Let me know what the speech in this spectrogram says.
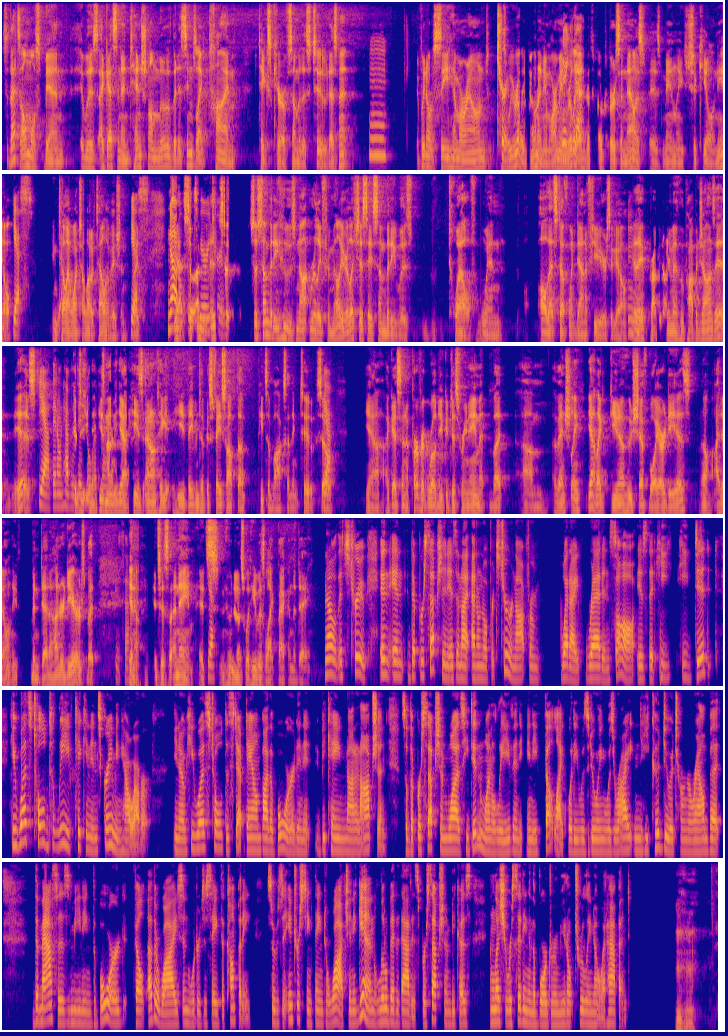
So that's almost been it was i guess an intentional move but it seems like time takes care of some of this too doesn't it? Mm. if we don't see him around because we really don't anymore. I mean no, really the spokesperson now is is mainly shaquille o'neal. Yes. You can tell i watch a lot of television yes no yeah, so, it's very true so, so somebody who's not really familiar let's just say somebody was 12 when all that stuff went down a few years ago. Mm-hmm. they probably don't even know who Papa John's it is. Yeah, they don't have the visual. He, he's not. Yeah, he's. I don't think it, he. They even took his face off the pizza box. I think too. So, yeah. yeah, I guess in a perfect world you could just rename it, but um, eventually, yeah. Like, do you know who Chef Boyardee is? Well, I don't. He's been dead a hundred years, but exactly. you know, it's just a name. It's yeah. who knows what he was like back in the day. No, it's true, and and the perception is, and I, I don't know if it's true or not from what I read and saw is that he he did he was told to leave kicking and screaming however you know he was told to step down by the board and it became not an option so the perception was he didn't want to leave and, and he felt like what he was doing was right and he could do a turnaround but the masses meaning the board felt otherwise in order to save the company so it was an interesting thing to watch and again a little bit of that is perception because unless you were sitting in the boardroom, you don't truly know what happened. Mm-hmm.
